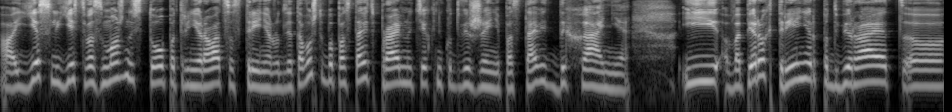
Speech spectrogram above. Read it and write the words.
А если есть возможность, то потренироваться с тренером для того, чтобы поставить правильную технику движения, поставить дыхание дыхание. И, во-первых, тренер подбирает э,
